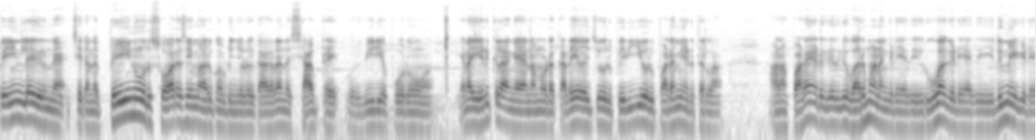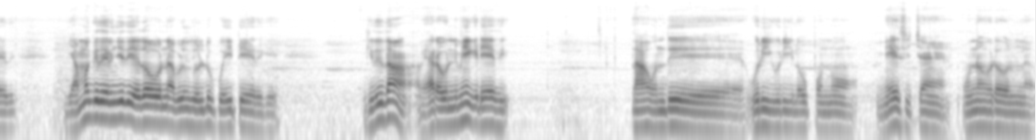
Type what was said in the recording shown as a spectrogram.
பெயினில் இருந்தேன். சரி அந்த பெயினும் ஒரு சுவாரஸ்யமாக இருக்கும் அப்படின்னு சொல்கிறதுக்காக தான் அந்த சாப்டரே ஒரு வீடியோ போடுவோம். ஏன்னா எடுக்கலாங்க. நம்மளோட கதையை வச்சு ஒரு பெரிய ஒரு படமே எடுத்துடலாம். ஆனால் படம் எடுக்கிறதுக்கு வருமானம் கிடையாது ரூபா கிடையாது எதுவுமே கிடையாது. எமக்கு தெரிஞ்சது ஏதோ ஒன்று அப்படின்னு சொல்லிட்டு போயிட்டே இருக்குது இதுதான் வேறு ஒன்றுமே கிடையாது. நான் வந்து உரி உரி லவ் பண்ணோம். நேசித்தேன் உன்னை விட ஒன்றும்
